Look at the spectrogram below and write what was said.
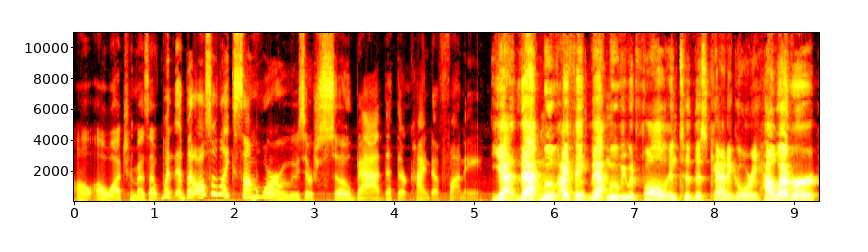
I'll I'll watch him as a but but also like some horror movies are so bad that they're kind of funny. Yeah, that move. I think that movie would fall into this category. However,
